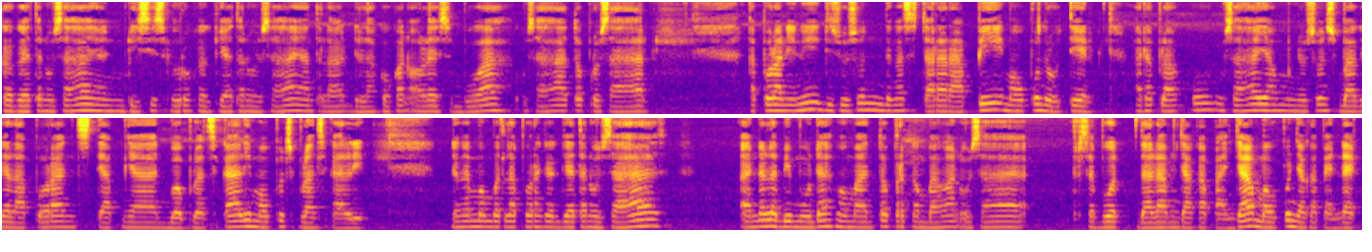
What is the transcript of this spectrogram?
kegiatan usaha yang berisi seluruh kegiatan usaha yang telah dilakukan oleh sebuah usaha atau perusahaan. Laporan ini disusun dengan secara rapi maupun rutin. Ada pelaku usaha yang menyusun sebagai laporan setiapnya dua bulan sekali maupun sebulan sekali. Dengan membuat laporan kegiatan usaha, anda lebih mudah memantau perkembangan usaha tersebut dalam jangka panjang maupun jangka pendek.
